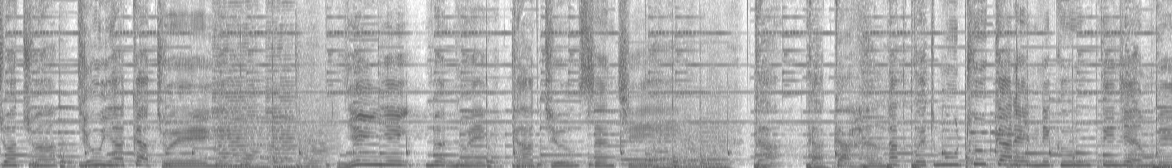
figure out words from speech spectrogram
ကြွားကြွားယူရာကကြွေငိမ့်ငိမ့်နွဲ့နွဲ့ကကျူးစမ်းချေကကကဟန်လတ်ွယ်တမှုထူကတဲ့နေကူတင်ကြမေ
